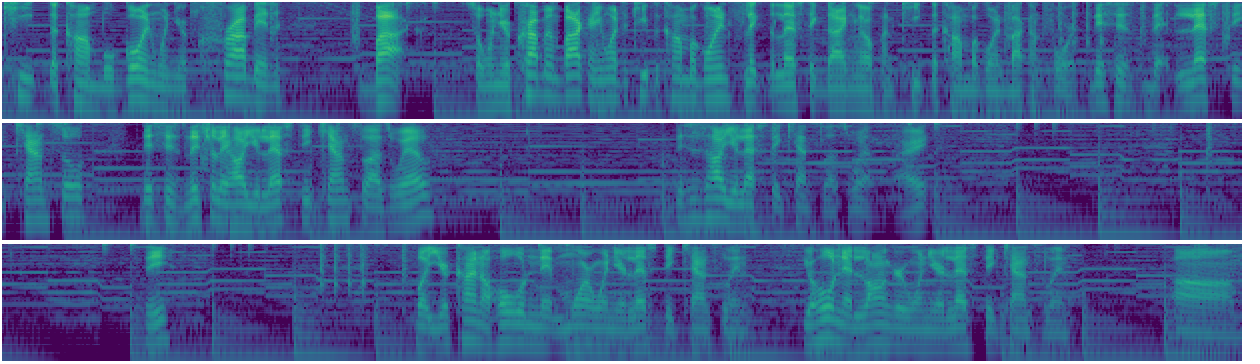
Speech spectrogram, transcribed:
keep the combo going when you're crabbing back. So when you're crabbing back and you want to keep the combo going, flick the left stick diagonally up and keep the combo going back and forth. This is the left stick cancel This is literally how you left stick cancel as well. This is how you left stick cancel as well, all right? See? But you're kind of holding it more when you're left stick canceling. You're holding it longer when you're left stick canceling um,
